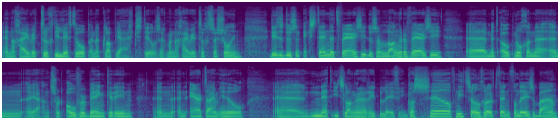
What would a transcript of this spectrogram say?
En dan ga je weer terug die lift op en dan klap je eigenlijk stil, zeg maar. Dan ga je weer terug het station in. Dit is dus een extended versie, dus een langere versie. Uh, met ook nog een, een, een, ja, een soort overbank erin. Een, een airtime hill. Uh, net iets langere ritbeleving. Ik was zelf niet zo'n groot fan van deze baan.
